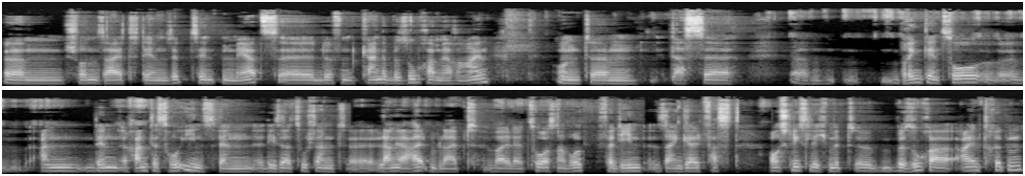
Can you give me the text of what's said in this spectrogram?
Ähm, schon seit dem 17. März äh, dürfen keine Besucher mehr rein. Und ähm, das äh, ähm, bringt den Zoo äh, an den Rand des Ruins, wenn dieser Zustand äh, lange erhalten bleibt, weil der Zoo Osnabrück verdient sein Geld fast ausschließlich mit äh, Besuchereintritten.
